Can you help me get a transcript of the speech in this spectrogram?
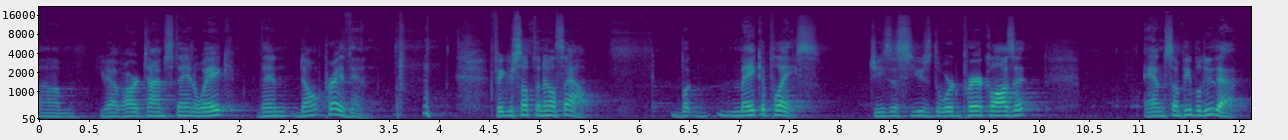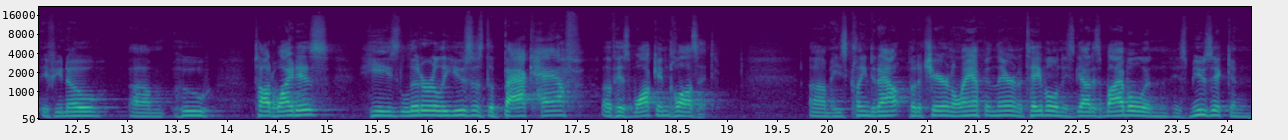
Um, you have a hard time staying awake, then don't pray then. Figure something else out. But make a place. Jesus used the word prayer closet, and some people do that. If you know um, who Todd White is, he literally uses the back half of his walk in closet. Um, he's cleaned it out, put a chair and a lamp in there and a table, and he's got his Bible and his music and,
